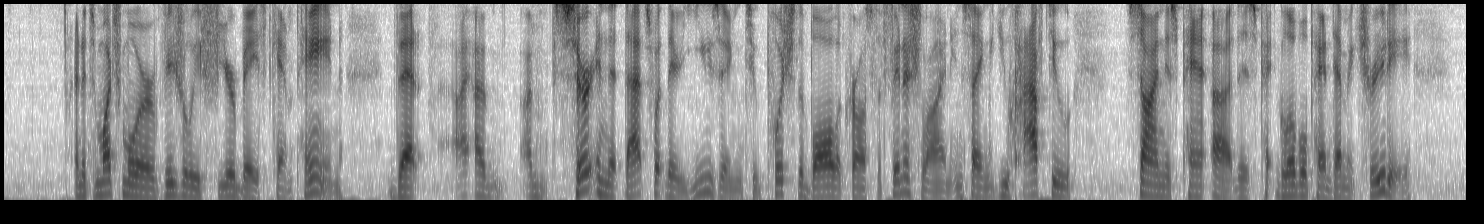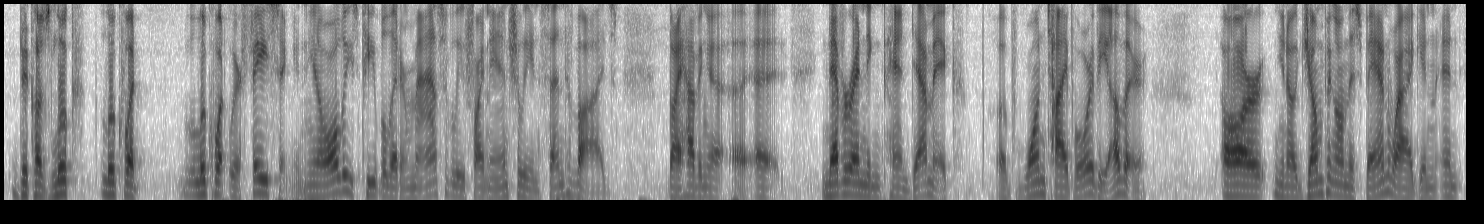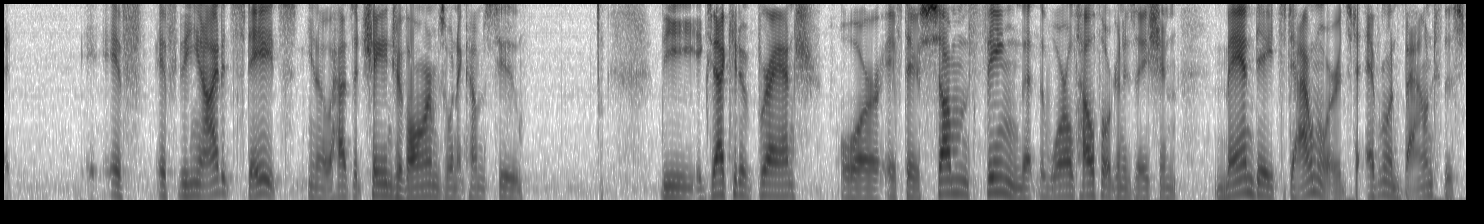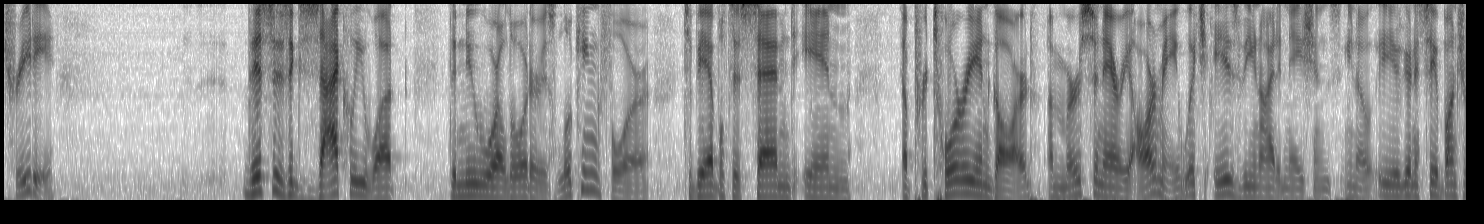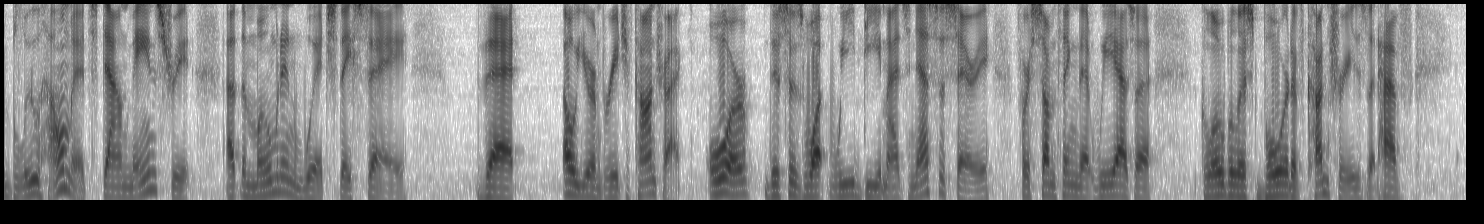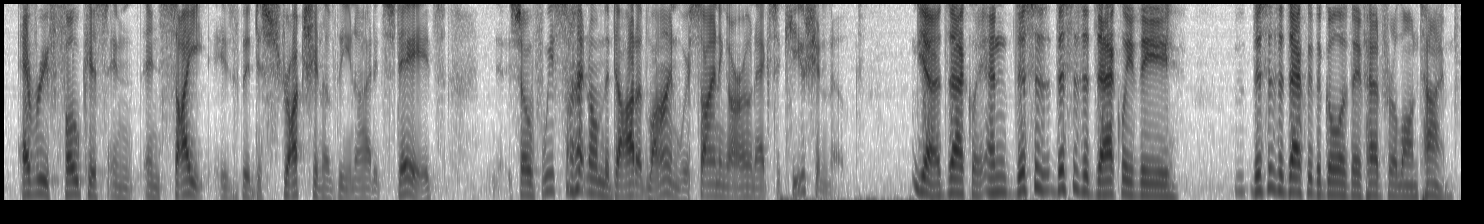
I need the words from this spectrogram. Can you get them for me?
and it's a much more visually fear-based campaign that I, am I'm, I'm certain that that's what they're using to push the ball across the finish line in saying you have to sign this pan, uh, this pa- global pandemic treaty because look look what look what we're facing. And you know all these people that are massively financially incentivized by having a, a, a never-ending pandemic of one type or the other are you know jumping on this bandwagon and if if the United States, you know, has a change of arms when it comes to the executive branch, or if there's something that the World Health Organization mandates downwards to everyone bound to this treaty, this is exactly what the New World Order is looking for to be able to send in a Praetorian Guard, a mercenary army, which is the United Nations. You know, you're going to see a bunch of blue helmets down Main Street at the moment in which they say that, oh, you're in breach of contract, or this is what we deem as necessary for something that we, as a globalist board of countries that have every focus in, in sight is the destruction of the United States. So if we sign on the dotted line, we're signing our own execution note. Yeah, exactly. And this is this is exactly the this is exactly the goal that they've had for a long time.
